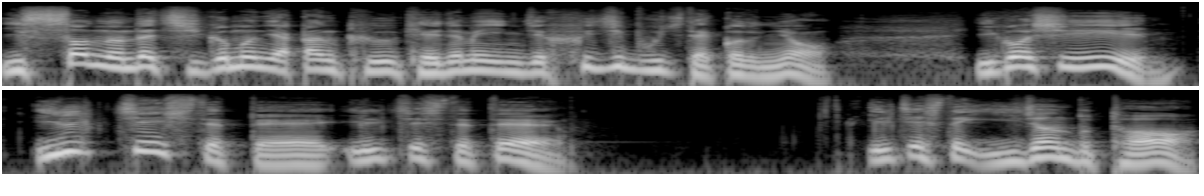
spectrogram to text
있었는데 지금은 약간 그 개념이 이제 흐지부지 됐거든요. 이것이 일제 시대 때 일제 시대 때 일제 시대 이전부터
